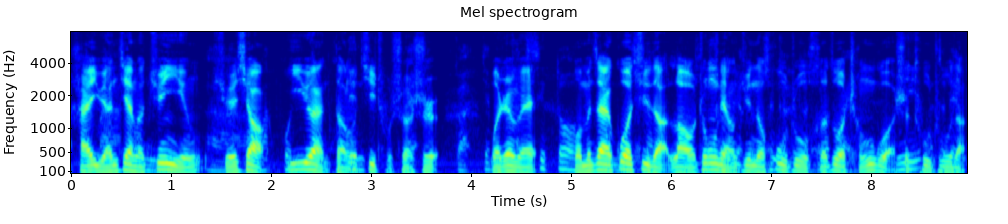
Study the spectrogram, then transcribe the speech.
还援建了军营、学校、医院等基础设施。我认为，我们在过去的老中两军的互助合作成果是突出的，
